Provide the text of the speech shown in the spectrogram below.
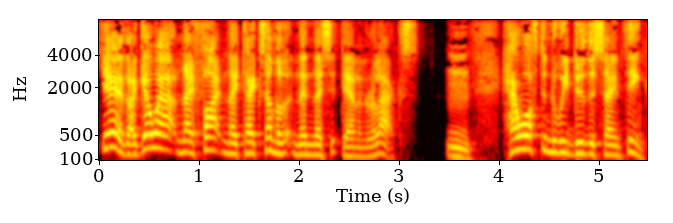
yeah, they go out and they fight and they take some of it and then they sit down and relax. How often do we do the same thing?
